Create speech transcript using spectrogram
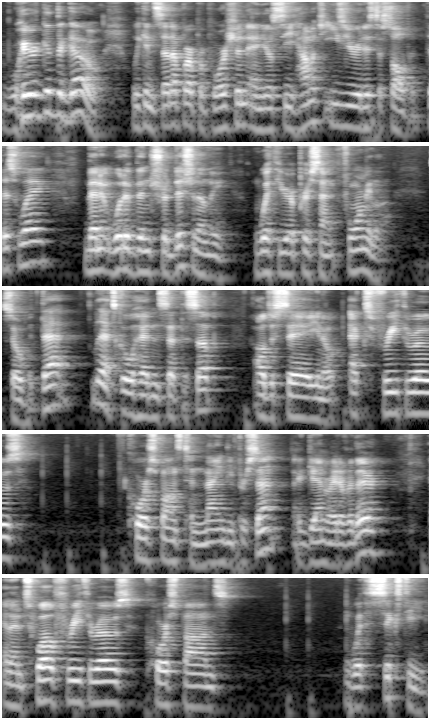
we're good to go. We can set up our proportion and you'll see how much easier it is to solve it this way than it would have been traditionally with your percent formula. So with that, let's go ahead and set this up. I'll just say, you know, X free throws corresponds to 90%, again, right over there. And then 12 free throws corresponds with 60%.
